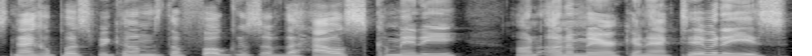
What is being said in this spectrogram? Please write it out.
Snagglepuss becomes the focus of the House Committee on Un American Activities.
